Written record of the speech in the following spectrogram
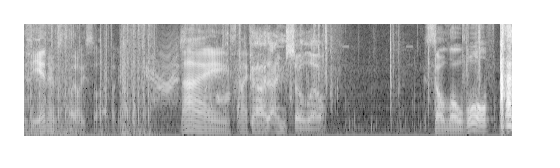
Is he in or is oh no, he's still out. Okay. Nice, nice. God, I'm so low. Solo wolf. God.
